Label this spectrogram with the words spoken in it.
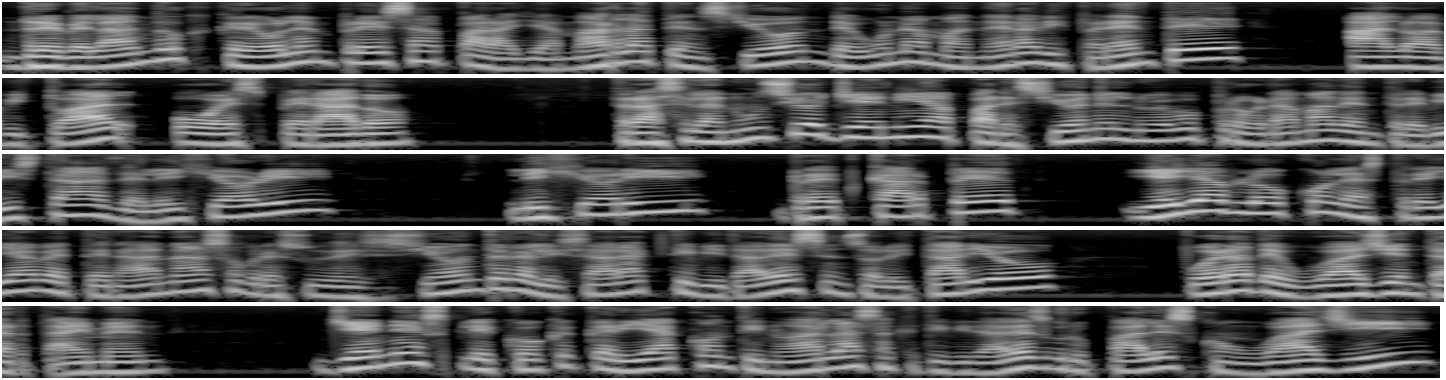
revelando que creó la empresa para llamar la atención de una manera diferente a lo habitual o esperado. Tras el anuncio, Jenny apareció en el nuevo programa de entrevistas de Lee Hyori, Lee Hyori, Red Carpet, y ella habló con la estrella veterana sobre su decisión de realizar actividades en solitario fuera de YG Entertainment. Jenny explicó que quería continuar las actividades grupales con YG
